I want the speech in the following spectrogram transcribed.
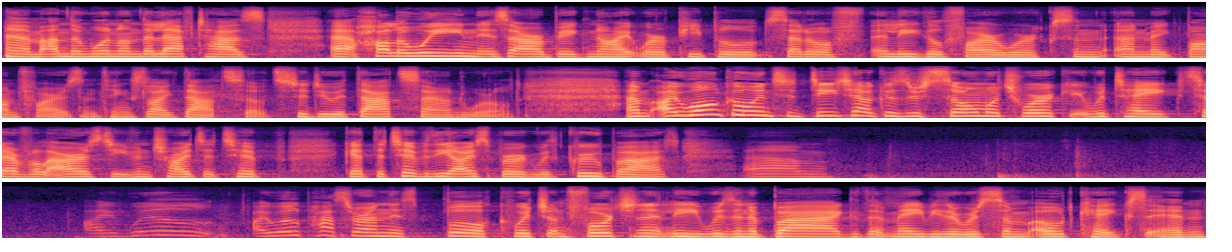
Um, and the one on the left has uh, Halloween is our big night where people set off illegal fireworks and, and, make bonfires and things like that. So it's to do with that sound world. Um, I won't go into detail because there's so much work. It would take several hours to even try to tip, get the tip of the iceberg with Grúpat. Um, I will, I will pass around this book, which unfortunately was in a bag that maybe there was some oatcakes in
